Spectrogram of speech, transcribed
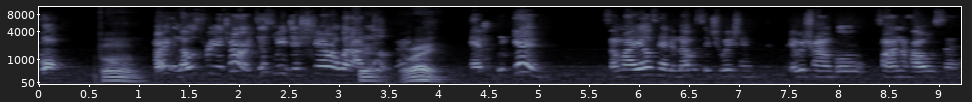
Boom. Boom. Right, and that was free of charge. Just me just sharing what I knew. Right? Right. And again, somebody else had another situation. They were trying to go find a house and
